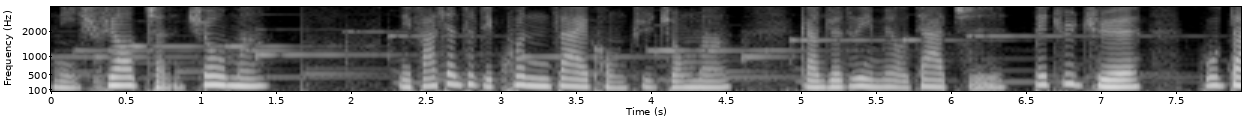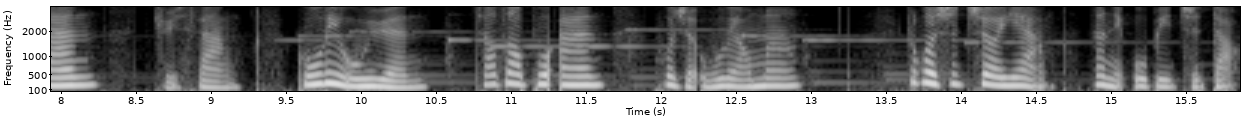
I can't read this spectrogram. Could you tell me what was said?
你需要拯救吗？”你发现自己困在恐惧中吗？感觉自己没有价值，被拒绝，孤单、沮丧、孤立无援、焦躁不安，或者无聊吗？如果是这样，那你务必知道，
